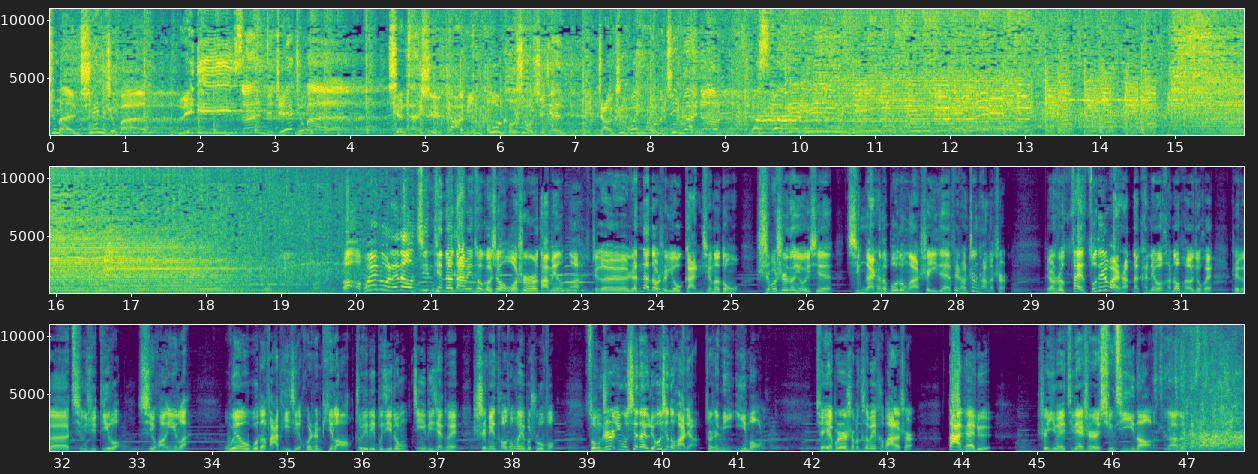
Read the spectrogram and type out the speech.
士们、先生们，Ladies and Gentlemen，现在是大明脱口秀时间，掌声欢迎我们敬爱的大明！好，欢迎各位来到今天的大明脱口秀，我是大明啊。这个人呢都是有感情的动物，时不时呢有一些情感上的波动啊，是一件非常正常的事儿。比方说，在昨天晚上，那肯定有很多朋友就会这个情绪低落、心慌意乱，无缘无故的发脾气，浑身疲劳、注意力不集中、记忆力减退、失眠、头痛、胃不舒服。总之，用现在流行的话讲，就是你 emo 了。其实也不是什么特别可怕的事儿，大概率是因为今天是星期一闹的，啊。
